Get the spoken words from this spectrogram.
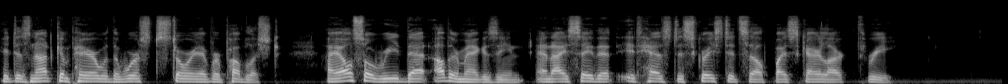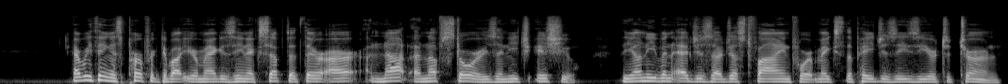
It does not compare with the worst story ever published. I also read that other magazine, and I say that it has disgraced itself by Skylark Three. Everything is perfect about your magazine except that there are not enough stories in each issue. The uneven edges are just fine, for it makes the pages easier to turn.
